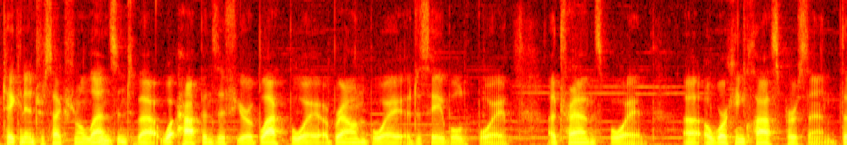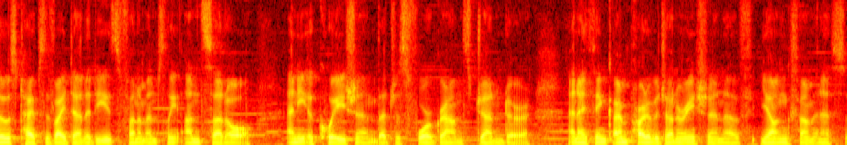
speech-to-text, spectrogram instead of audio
take an intersectional lens into that, what happens if you're a black boy, a brown boy, a disabled boy, a trans boy, uh, a working class person? Those types of identities fundamentally unsettle any equation that just foregrounds gender. And I think I'm part of a generation of young feminist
